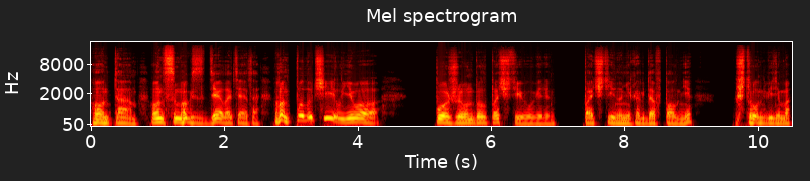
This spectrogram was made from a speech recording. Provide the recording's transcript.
«Он там! Он смог сделать это! Он получил его!» Позже он был почти уверен, почти, но никогда вполне, что он, видимо,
